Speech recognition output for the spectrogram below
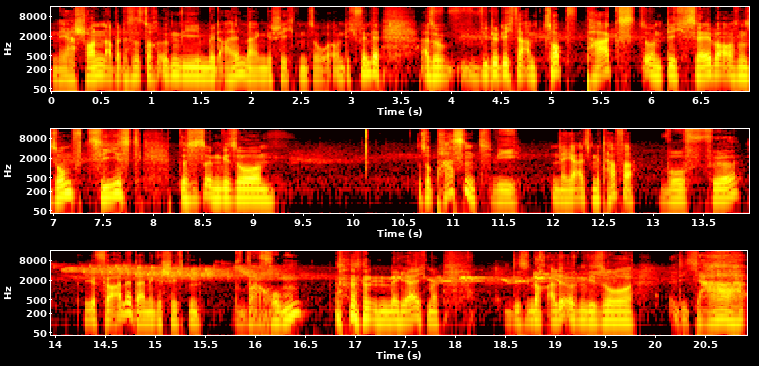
Naja, schon, aber das ist doch irgendwie mit allen deinen Geschichten so. Und ich finde, also wie du dich da am Zopf packst und dich selber aus dem Sumpf ziehst, das ist irgendwie so, so passend. Wie? Naja, als Metapher. Wofür? Ja, für alle deine Geschichten. Warum? naja, ich meine, die sind doch alle irgendwie so, ja,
